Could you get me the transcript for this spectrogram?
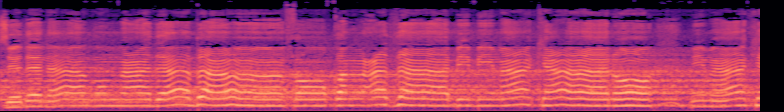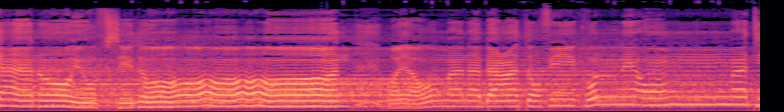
زدناهم عذابا فوق العذاب بما كانوا بما كانوا يفسدون. ويوم نبعث في كل أمة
